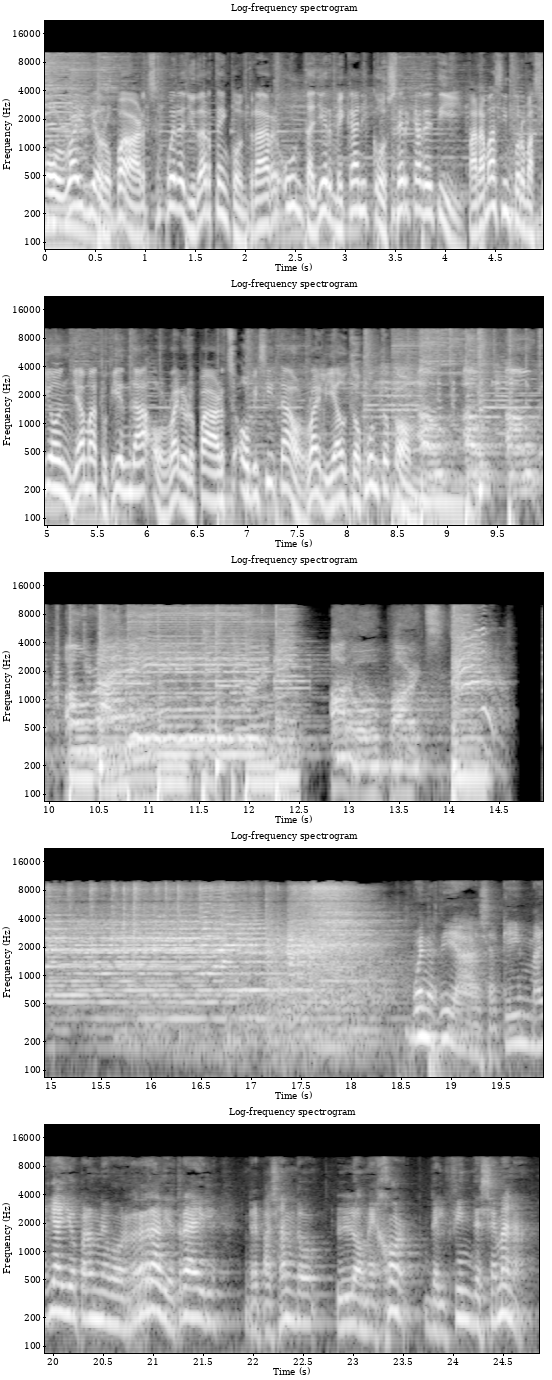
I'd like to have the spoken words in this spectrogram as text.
O'Reilly Auto Parts puede ayudarte a encontrar un taller mecánico cerca de ti. Para más información, llama a tu tienda O'Reilly Auto Parts o visita oreillyauto.com. oh, oh, Parts. Buenos días, aquí Mayayo para un nuevo Radio Trail, repasando lo mejor del fin de semana.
